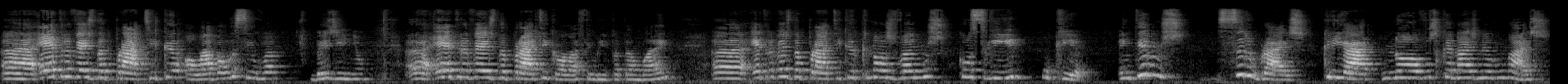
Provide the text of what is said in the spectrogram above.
Uh, é através da prática. Olá, Paula Silva! Beijinho! Uh, é através da prática. Olá, Filipa também. é através da prática que nós vamos conseguir o quê? Em termos cerebrais, criar novos canais neuronais.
